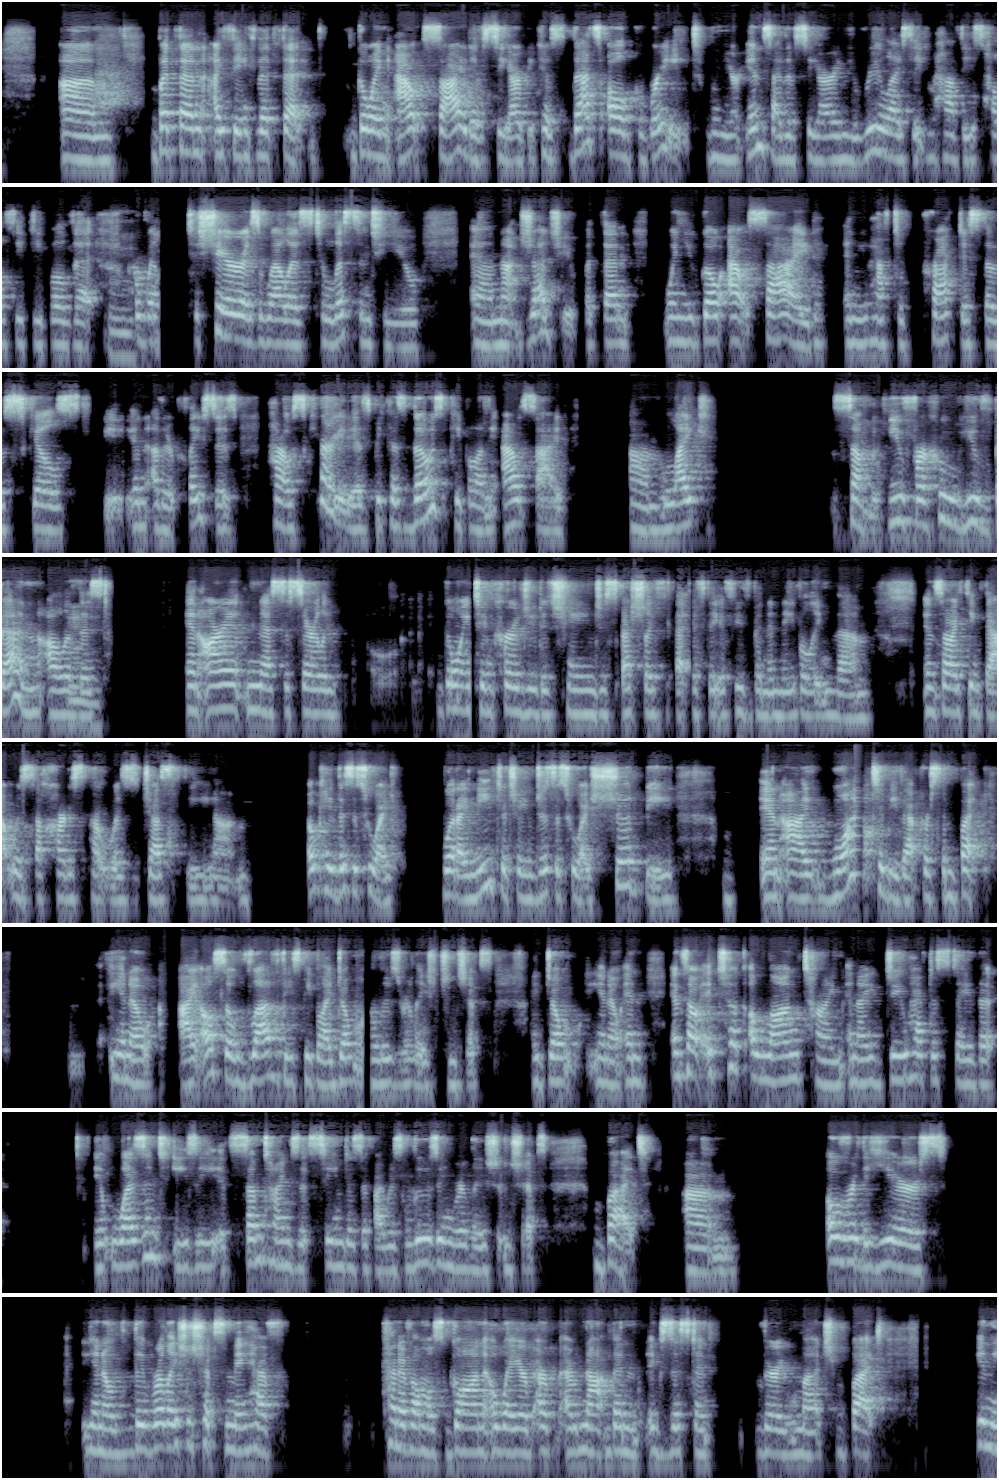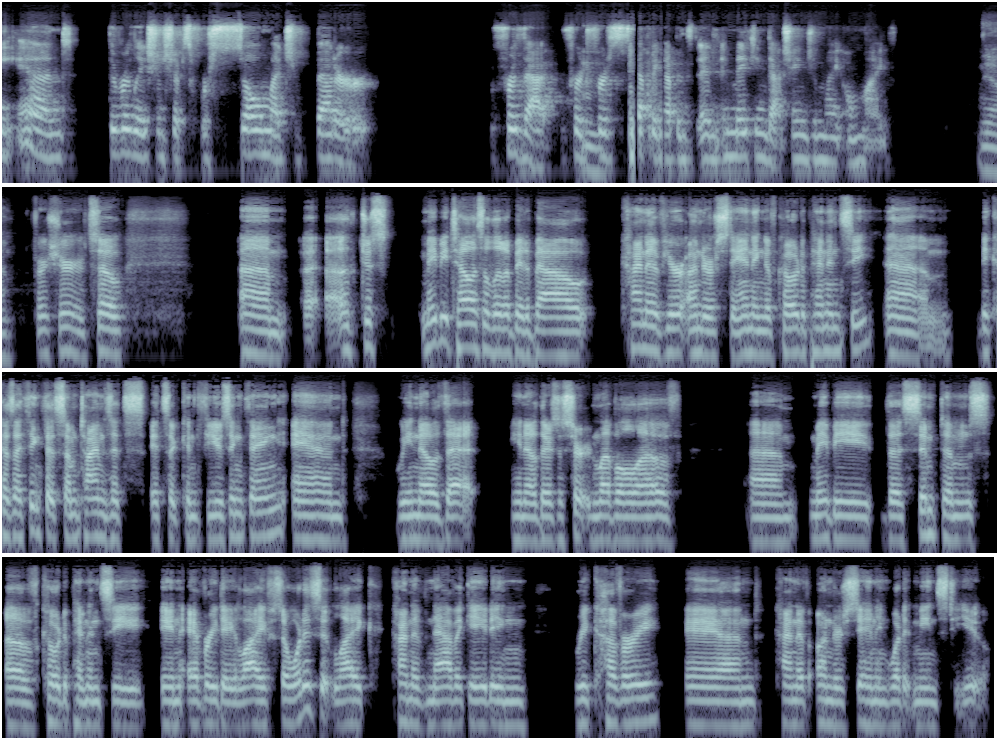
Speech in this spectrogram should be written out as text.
Um, but then I think that that going outside of CR because that's all great when you're inside of CR and you realize that you have these healthy people that mm. are willing to share as well as to listen to you and not judge you. But then when you go outside and you have to practice those skills in other places, how scary it is because those people on the outside, um, like some you for who you've been all of mm. this time, and aren't necessarily going to encourage you to change, especially if that, if, they, if you've been enabling them. And so I think that was the hardest part was just the um, okay, this is who I what I need to change. This is who I should be, and I want to be that person. But you know, I also love these people. I don't want to lose relationships. I don't, you know, and and so it took a long time. And I do have to say that it wasn't easy. It's sometimes it seemed as if I was losing relationships, but um, over the years, you know, the relationships may have kind of almost gone away or, or, or not been existent very much, but in the end, the relationships were so much better for that for mm. for stepping up and, and, and, making that change in my own life yeah for sure. So, um, uh, uh, just maybe tell us a little bit about kind of your understanding of codependency, um, because I think that sometimes it's it's a confusing thing, and we know that you know there's a certain level of um, maybe the symptoms of codependency in everyday life. So, what is it like, kind of navigating recovery and kind of understanding what it means to you?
